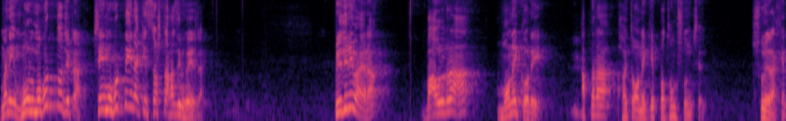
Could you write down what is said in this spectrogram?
মানে মূল মুহূর্ত যেটা, সেই মুহূর্তেই নাকি স্রষ্টা হাজির হয়ে যায়। প্রিয়দিনী ভাইরা বাউলরা মনে করে, আপনারা হয়তো অনেকে প্রথম শুনছেন, শুনে রাখেন।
